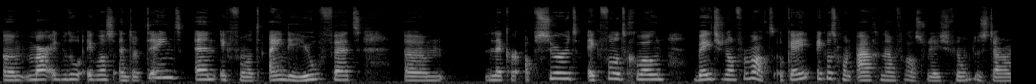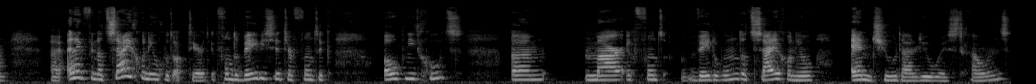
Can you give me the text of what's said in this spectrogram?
Ehm, maar ik bedoel, ik was entertained. En ik vond het einde heel vet. Ehm, lekker absurd. Ik vond het gewoon beter dan verwacht. Oké, ik was gewoon aangenaam verrast voor deze film. Dus daarom. eh, en ik vind dat zij gewoon heel goed acteert. Ik vond de babysitter vond ik ook niet goed. Maar ik vond wederom dat zij gewoon heel. En Judah Lewis trouwens.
